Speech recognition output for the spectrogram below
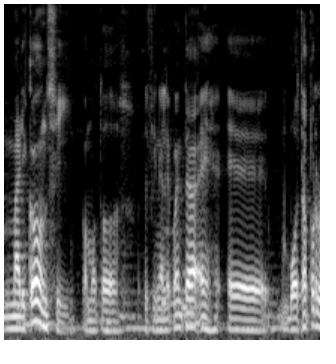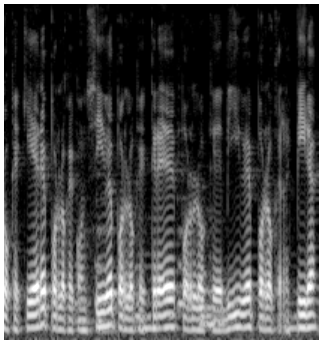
Maricón, sí, como todos. Al final de cuentas, eh, vota por lo que quiere, por lo que concibe, por lo que cree, por lo que vive, por lo que respira,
